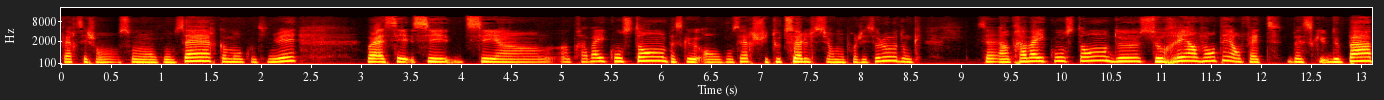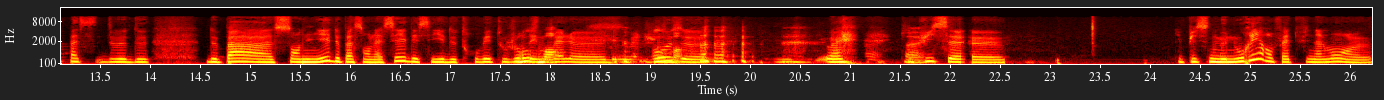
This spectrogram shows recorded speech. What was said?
faire ces chansons en concert, comment continuer. Voilà, c'est c'est c'est un, un travail constant parce que en concert, je suis toute seule sur mon projet solo, donc c'est un travail constant de se réinventer en fait, parce que de pas de de de pas s'ennuyer, de pas s'enlacer, d'essayer de trouver toujours des nouvelles euh, des nouvelles choses. ouais, qui puisse euh, qui puisse me nourrir en fait finalement euh,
